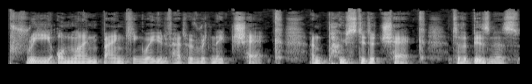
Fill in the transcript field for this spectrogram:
pre online banking, where you'd have had to have written a check and posted a check to the business.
